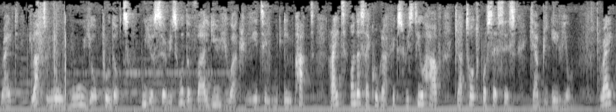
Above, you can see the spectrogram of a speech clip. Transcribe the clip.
right? You have to know who your product, who your service, who the value you are creating would impact, right? Under psychographics, we still have their thought processes, their behavior, right?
